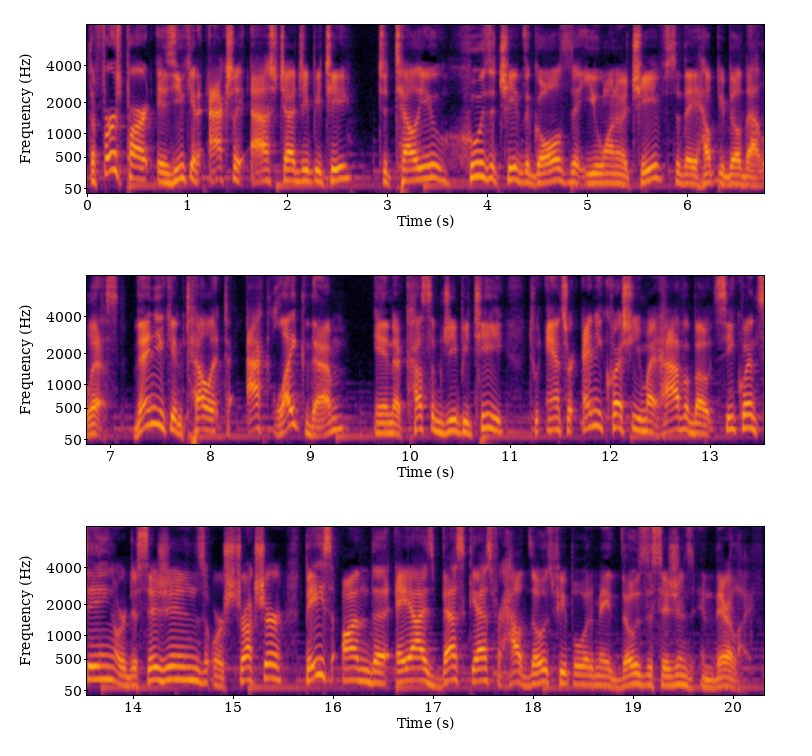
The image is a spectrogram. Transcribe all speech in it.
The first part is you can actually ask ChatGPT to tell you who's achieved the goals that you want to achieve so they help you build that list. Then you can tell it to act like them in a custom GPT to answer any question you might have about sequencing or decisions or structure based on the AI's best guess for how those people would have made those decisions in their life.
